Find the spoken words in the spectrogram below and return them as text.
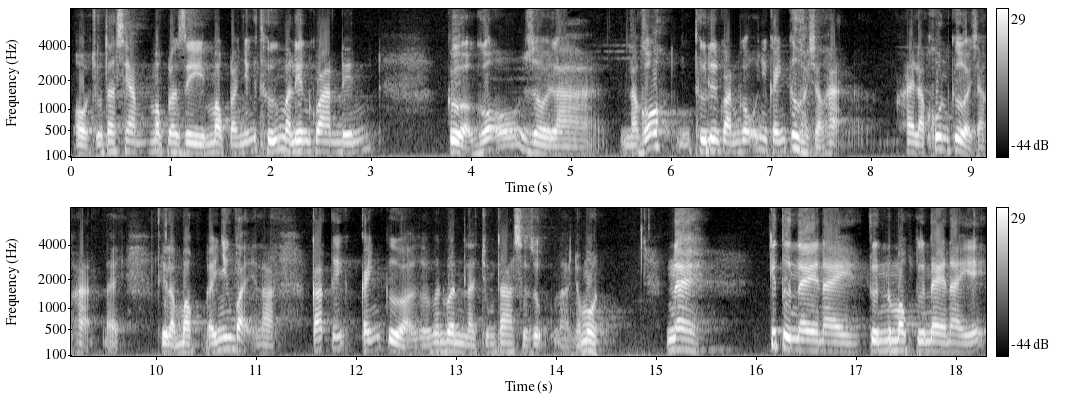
Ồ chúng ta xem mộc là gì? Mộc là những thứ mà liên quan đến cửa gỗ rồi là là gỗ, những thứ liên quan gỗ như cánh cửa chẳng hạn hay là khuôn cửa chẳng hạn đấy thì là mộc đấy như vậy là các cái cánh cửa rồi vân vân là chúng ta sử dụng là nhóm một nề cái từ nề này từ mộc từ nề này ấy,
